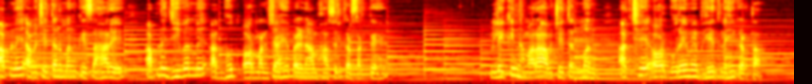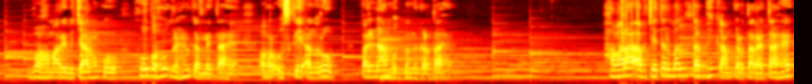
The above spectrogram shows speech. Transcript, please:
अपने अवचेतन मन के सहारे अपने जीवन में अद्भुत और मनचाहे परिणाम हासिल कर सकते हैं। लेकिन हमारा अवचेतन मन अच्छे और बुरे में भेद नहीं करता। वह हमारे विचारों को हो बहु ग्रहण कर लेता है और उसके अनुरूप परिणाम उत्पन्न करता है। हमारा अवचेतन मन तब भी काम करता रहता है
